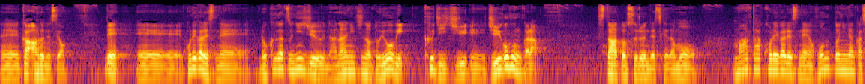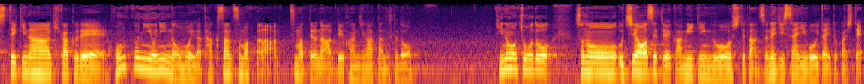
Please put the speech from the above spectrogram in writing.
えー、があるんですよ。で、えー、これがですね6月27日の土曜日9時10、えー、15分からスタートするんですけどもまたこれがですね本当になんか素敵な企画で本当に4人の思いがたくさん詰まったな詰まってるなっていう感じがあったんですけど昨日ちょうどその打ち合わせというかミーティングをしてたんですよね、実際に動いたりとかして。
